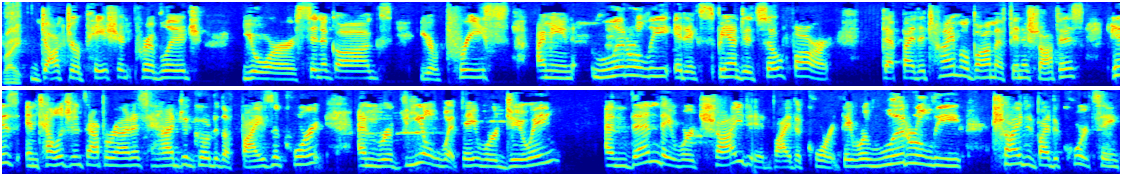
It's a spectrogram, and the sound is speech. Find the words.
right. doctor patient privilege, your synagogues, your priests. I mean, literally, it expanded so far that by the time Obama finished office, his intelligence apparatus had to go to the FISA court and reveal what they were doing. And then they were chided by the court. They were literally chided by the court saying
